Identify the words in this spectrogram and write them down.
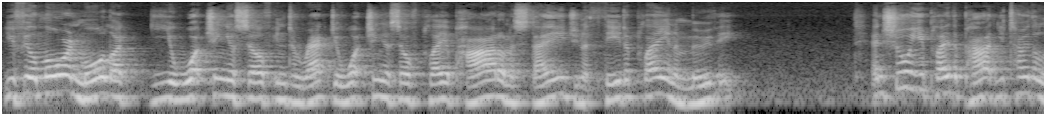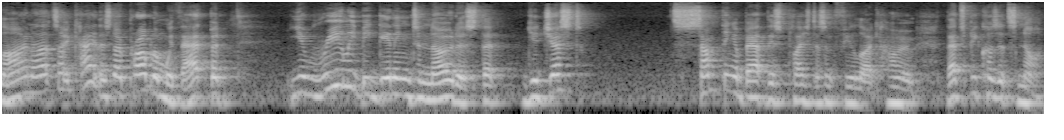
You feel more and more like you're watching yourself interact, you're watching yourself play a part on a stage, in a theatre play, in a movie. And sure, you play the part, you toe the line, oh, that's okay, there's no problem with that, but you're really beginning to notice that you just, something about this place doesn't feel like home. That's because it's not.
